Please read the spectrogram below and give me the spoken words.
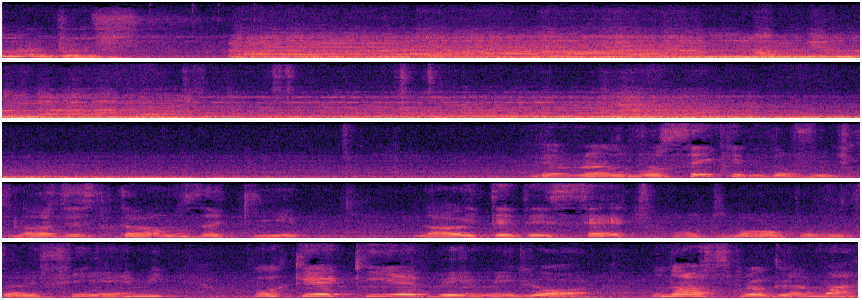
minutos. Momento da palavra. Lembrando você, querido ouvinte, que nós estamos aqui na 87.9 Provisão FM, porque aqui é bem melhor. O nosso programa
